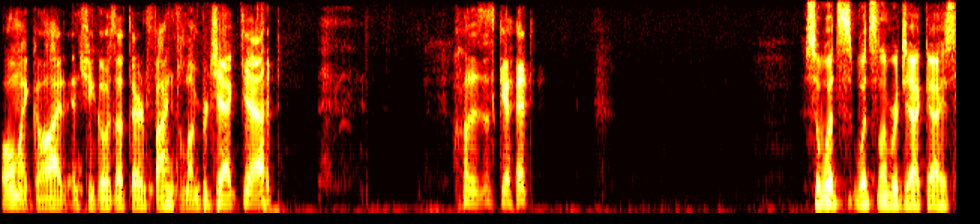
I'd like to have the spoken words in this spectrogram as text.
Oh my god! And she goes out there and finds lumberjack dad. Oh, this is good. So what's what's lumberjack guy's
